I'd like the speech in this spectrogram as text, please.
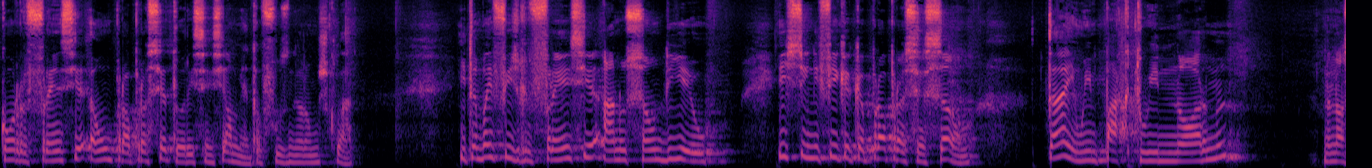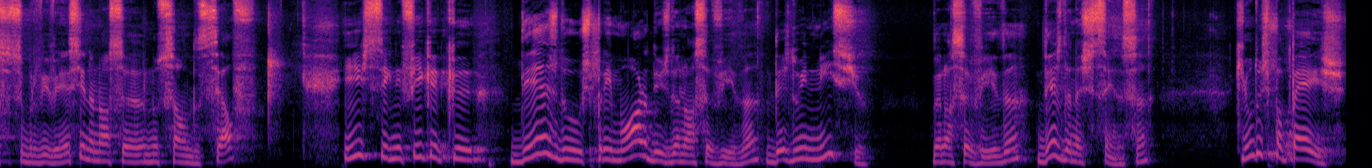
com referência a um próprio setor, essencialmente ao fuso neuromuscular. E também fiz referência à noção de eu. Isto significa que a própria seção tem um impacto enorme na nossa sobrevivência, na nossa noção de self. E isto significa que desde os primórdios da nossa vida, desde o início da nossa vida, desde a nascença, que um dos papéis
